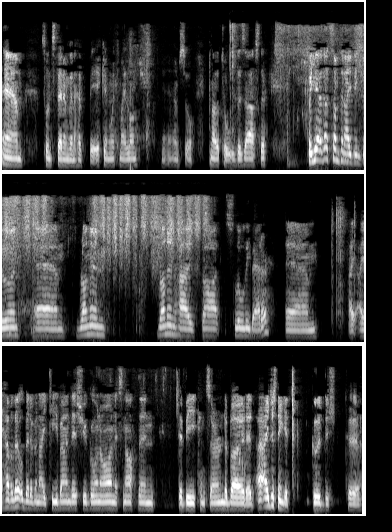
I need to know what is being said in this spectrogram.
Um, so instead, I'm to have bacon with my lunch. Um, so not a total disaster. But yeah, that's something I've been doing. Um, running, running has got slowly better. Um, I, I have a little bit of an IT band issue going on. It's nothing to be concerned about. It. I, just think it's good to, to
